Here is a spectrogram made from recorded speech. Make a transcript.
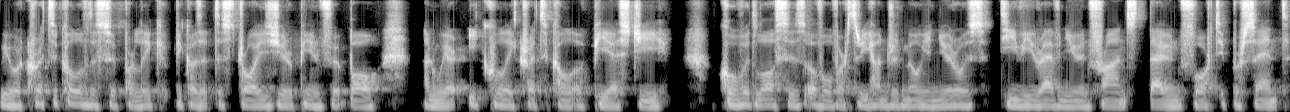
We were critical of the Super League because it destroys European football, and we are equally critical of PSG. COVID losses of over 300 million euros, TV revenue in France down 40%,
